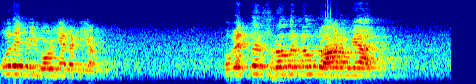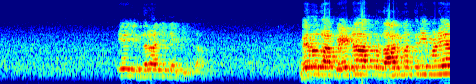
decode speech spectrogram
ਉਹਦੇ 'ਚ ਵੀ ਗੋਲੀਆਂ ਲੱਗੀਆਂ। ਪਵਿੱਤਰ ਸਰੋਵਰ ਲਹੂ ਲੋਹਾਨ ਹੋ ਗਿਆ। ਇਹ ਇੰਦਰਾ ਜੀ ਨੇ ਕੀਤਾ। ਫਿਰ ਉਹਦਾ ਬੇਟਾ ਪ੍ਰਧਾਨ ਮੰਤਰੀ ਬਣਿਆ।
